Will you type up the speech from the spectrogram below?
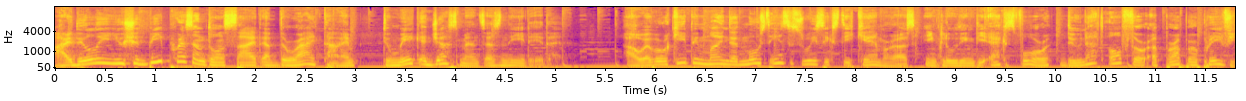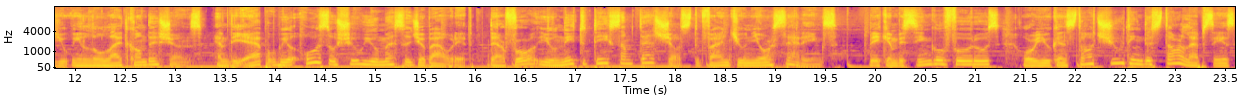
Ideally, you should be present on site at the right time to make adjustments as needed. However, keep in mind that most Insta360 cameras, including the X4, do not offer a proper preview in low light conditions, and the app will also show you a message about it. Therefore, you'll need to take some test shots to fine-tune your settings. They can be single photos, or you can start shooting the star lapses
